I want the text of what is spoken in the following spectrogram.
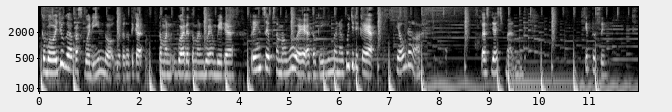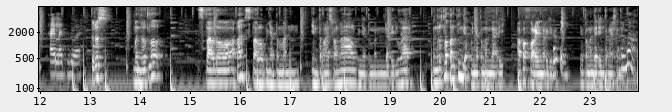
ke bawah juga pas gue di Indo gitu. Ketika teman gue ada teman gue yang beda prinsip sama gue atau kayak gimana gue jadi kayak ya udahlah less judgment. Itu sih highlight gue terus menurut lo setelah lo apa setelah lo punya teman internasional punya teman dari luar menurut lo penting nggak punya teman dari apa foreigner gitu? Penting. Punya teman dari internasional. Penting banget.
